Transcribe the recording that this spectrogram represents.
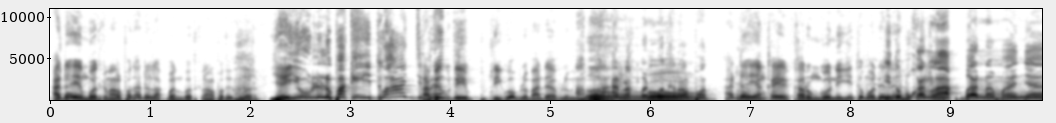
Ada yang buat knalpot, ada lakban buat knalpot itu baru. Ya iya udah lu pakai itu aja Tapi berarti. di di gua belum ada, belum. Apaan lakban buat Oh. knalpot? Ada yang kayak karung goni gitu modelnya. Itu bukan lakban namanya.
